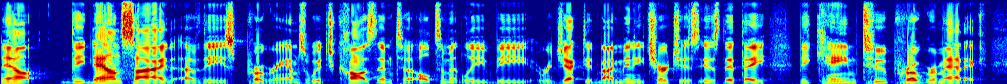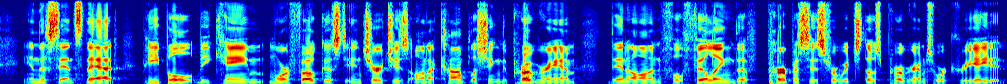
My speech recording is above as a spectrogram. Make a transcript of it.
Now, the downside of these programs, which caused them to ultimately be rejected by many churches, is that they became too programmatic in the sense that people became more focused in churches on accomplishing the program than on fulfilling the purposes for which those programs were created.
